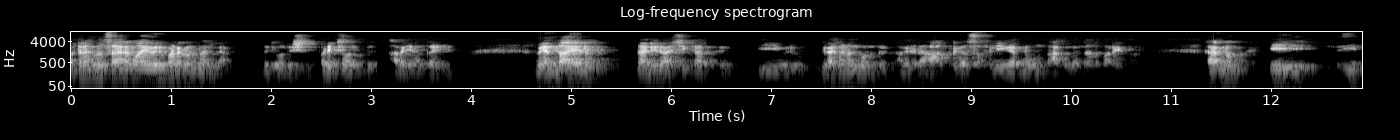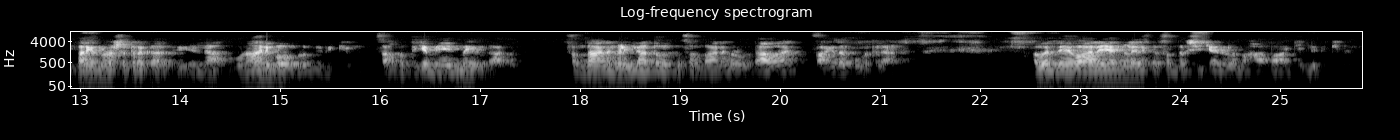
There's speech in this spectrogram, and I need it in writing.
അത്ര നിസ്സാരമായ ഒരു പഠനമൊന്നല്ല അത് ജ്യോതിഷം പഠിച്ചവർക്ക് അറിയാൻ കഴിയും. അപ്പൊ എന്തായാലും ധനുരാശിക്കാർക്ക് ഈ ഒരു ഗ്രഹണം കൊണ്ട് അവരുടെ ആഗ്രഹ സഫലീകരണം ഉണ്ടാകുമെന്നാണ് പറയുന്നത്. കാരണം ഈ ഈ പറയുന്ന നക്ഷത്രക്കാർക്ക് എല്ലാ ഗുണാനുഭവങ്ങളും ലഭിക്കും. സാമ്പത്തിക മേന്മയുണ്ടാകും. സന്താനങ്ങളില്ലാത്തവർക്ക് സന്താനങ്ങൾ ഉണ്ടാവാൻ സാധ്യത കൂടുതലാണ്. അതുപോലെ ദേവാലയങ്ങളിലൊക്കെ സന്ദർശിക്കാനുള്ള മഹാഭാഗ്യം ലഭിക്കുമെന്ന്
